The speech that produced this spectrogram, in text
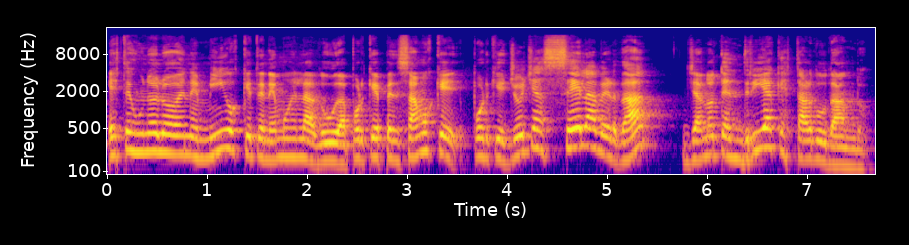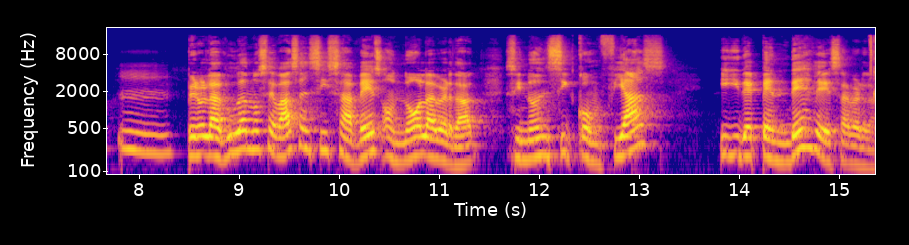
este es uno de los enemigos que tenemos en la duda, porque pensamos que porque yo ya sé la verdad, ya no tendría que estar dudando. Mm, Pero la duda no se basa en si sabes o no la verdad, sino en si confías y dependes de esa verdad.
